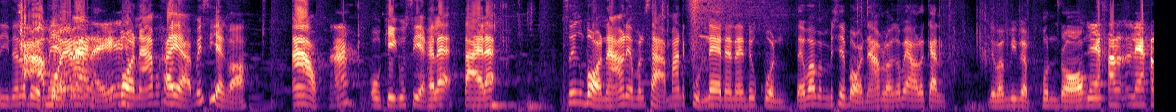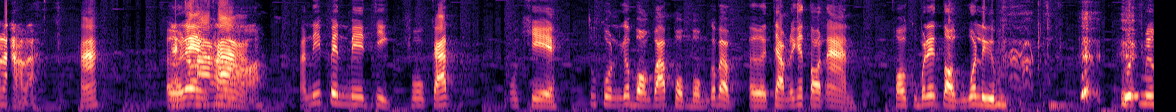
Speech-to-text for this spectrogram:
ดีนะระเบิดถามไม่บอยใหญ่ได้มากไหนบ่อน้ำใครอะ ไม่เสี่ยงเหรอ อ้าวฮะโอเค กูเสี่ยงแค่แล้ว ตายแล้ว ซึ่งบ่อน้ำเนี่ยมันสามารถขุดแร่ได้นะทุกคน แต่ว่ามันไม่ใช่บ่อน้ำเราก็ไม่เอาแล้วกัน เดี๋ยวมันมีแบบคนร้อง แรกข้างแรกข้างล่างเหรอ ฮะ เออแร่ข้างๆเหร อะอันนี้เป็นเมจิกโฟกัสโอเค ทุกคนก็บอกว่าผมผมก็แบบเออจำได้แค่ตอนอ่าน พอกูไม่ได้ต่อกูก็ลืม มัน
